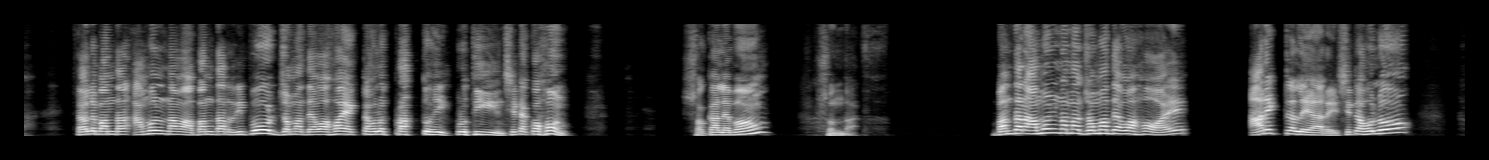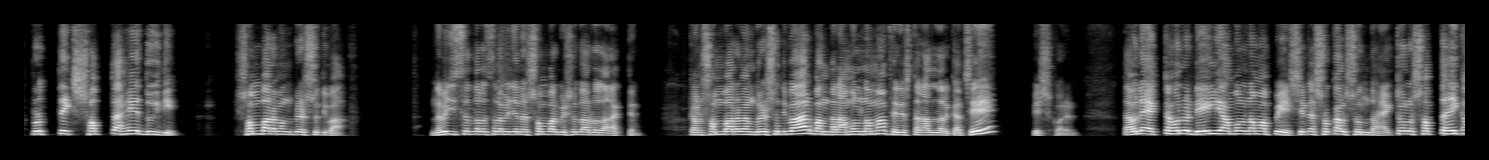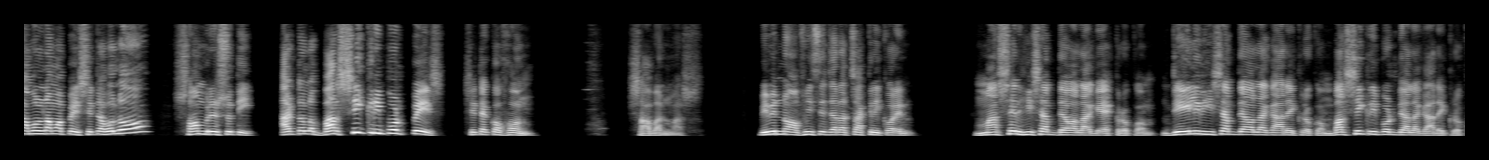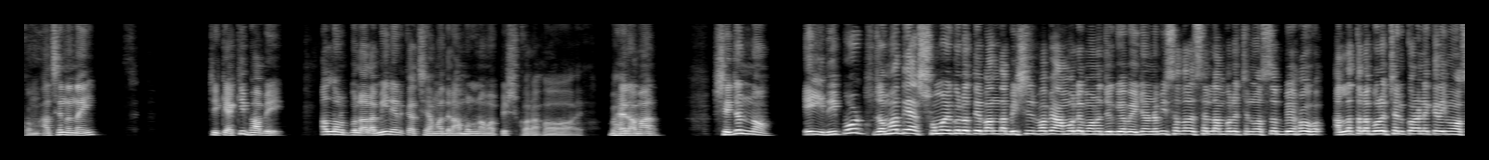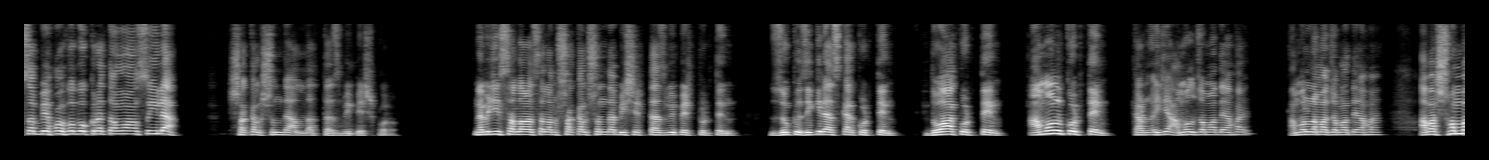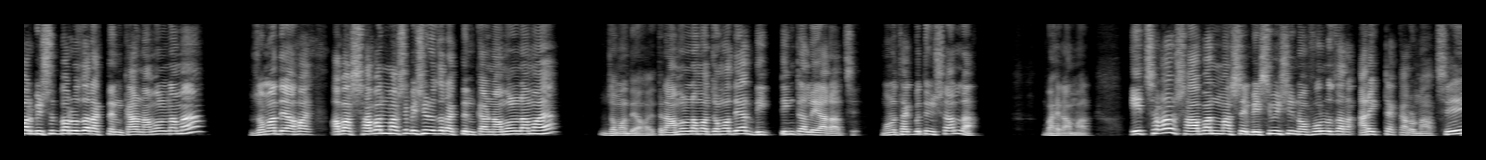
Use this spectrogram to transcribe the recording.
তাহলে বান্দার আমল নামা, বান্দার রিপোর্ট জমা দেওয়া হয়, একটা হলো প্রাত্যহিক প্রতিদিন, সেটা কখন? সকাল এবং সন্ধ্যা। বান্দার আমল নামা জমা দেওয়া হয় আরেকটা লেয়ারে সেটা হলো প্রত্যেক সপ্তাহে দুই দিন। সোমবার এবং বৃহস্পতিবার। নবীজি সাল্লাহ সাল্লামের জন্য সোমবার, বৃহস্পতিবার রোজা রাখতেন। কারণ সোমবার এবং বৃহস্পতিবার বান্দার আমল নামা ফেরেস্তার আল্লাহর কাছে পেশ করেন। তাহলে একটা হলো ডেইলি আমল নামা পেশ, সেটা সকাল, সন্ধ্যা। একটা হলো সাপ্তাহিক আমল নামা পেশ, সেটা হলো সোম, বৃহস্পতি। আর একটা হলো বার্ষিক রিপোর্ট পেশ, সেটা কখন? সাবান মাস। বিভিন্ন অফিসে যারা চাকরি করেন, মাসের হিসাব দেওয়া লাগে একরকম, ডেইলির হিসাব দেওয়া লাগে আরেক রকম, বার্ষিক রিপোর্ট দেওয়া লাগে আরেক রকম। আছে না নাই? ঠিক একইভাবে আল্লাহ রব্বুল আলমিনের কাছে আমাদের আমল নামা পেশ করা হয়। ভাইয়ের আমার, সেজন্য এই রিপোর্ট জমা দেওয়ার সময়গুলোতে বান্দা বিশেষভাবে আমলে মনোযোগী হবে। এই জন্য নবী সাল্লাহ সাল্লাম বলেছেন, ওয়াসাব্বিহ আল্লাহ তালা বলেছেন কোরআনে ওয়াসাব্বিহ বকরাতাম ওয়া আসীলা সকাল সন্ধ্যা আল্লাহ তাজবি পেশ করো। নবীজি সাল্লাহ সাল্লাম সকাল সন্ধ্যা বিশেষ তাজবি পেশ করতেন জুক জিকির, আজকার করতেন, দোয়া করতেন, আমল করতেন। কারণ এই যে আমল জমা দেওয়া হয় আমল নামা জমা দেওয়া হয়, আবার সোমবার, বৃহস্পতিবার রোজা রাখতেন। কারণ আমল নামা জমা দেওয়া হয়। আবার সাবান মাসে বেশি রোজা রাখতেন, কারণ আমল নামা জমা দেওয়া হয়। তাহলে আমল নামা জমা দেওয়ার দিক তিনটা লেয়ার আছে। মনে থাকবে তো ইনশাল্লাহ ভাইরা আমার, এছাড়াও শাবান মাসে বেশি বেশি নফল রোজার আরেকটা কারণ আছে,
